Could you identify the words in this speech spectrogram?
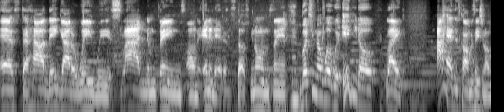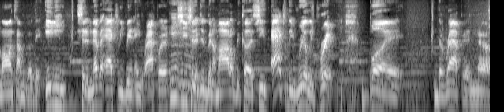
as to how they got away with sliding them things on the internet and stuff. You know what I'm saying? Mhm. But you know what? With Iggy though, like. I had this conversation a long time ago that Iggy should have never actually been a rapper. She Mm-mm. should have just been a model because she's actually really pretty. But the rapping, uh,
